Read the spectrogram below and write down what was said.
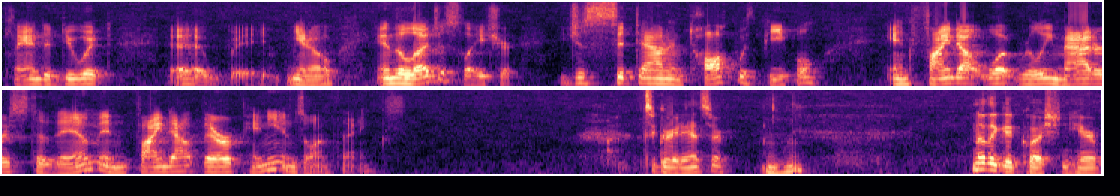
plan to do it, uh, you know, in the legislature. You just sit down and talk with people, and find out what really matters to them, and find out their opinions on things. It's a great answer. Mm-hmm. Another good question here.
